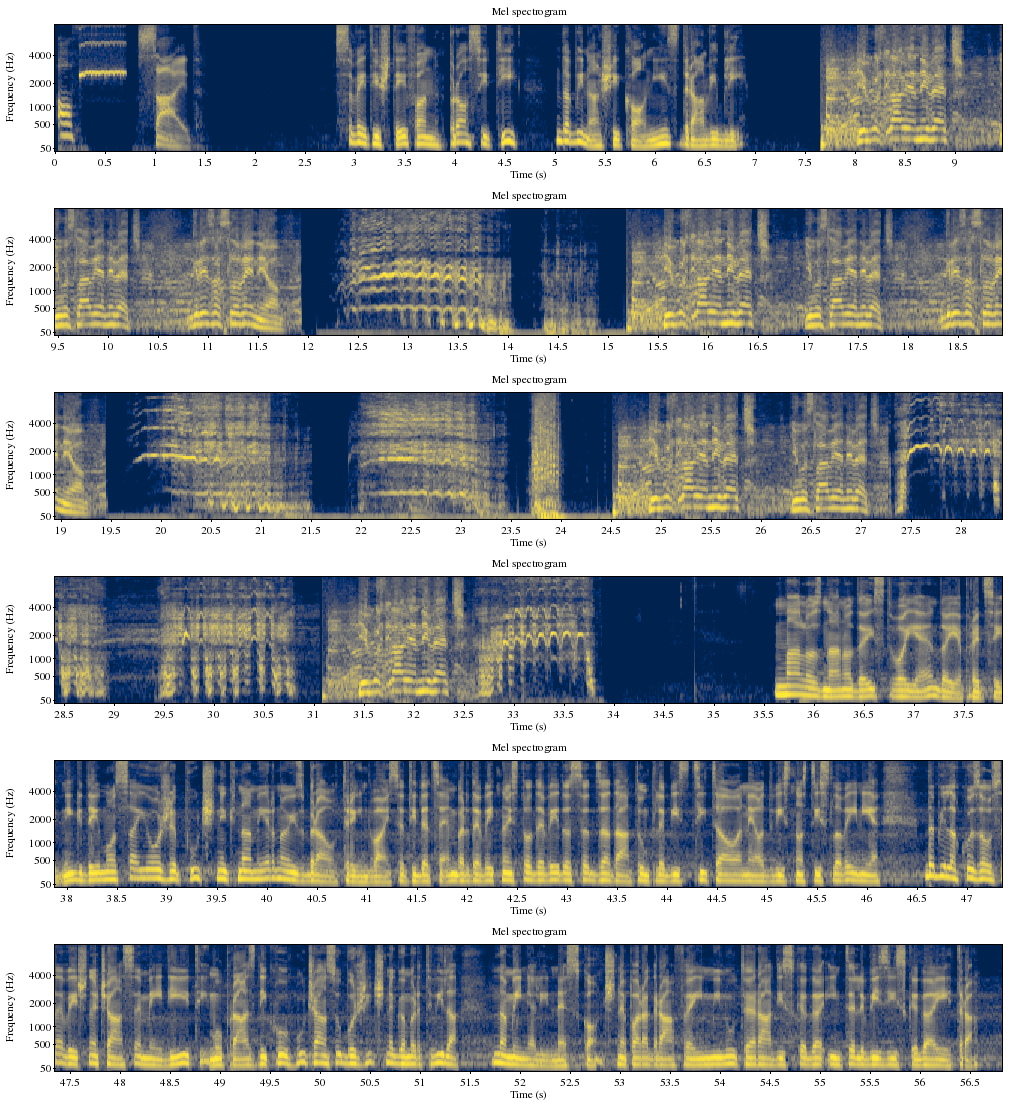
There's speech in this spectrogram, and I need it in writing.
Offside. Sveti Štefan, prosi ti, da bi naši konji zdravi bili. Jugoslavija ni več, Jugoslavija ni več. Gre za Slovenijo. Jugoslavija ni več, Jugoslavija ni več. Gre za Slovenijo. Jugoslavija ni več, Jugoslavija ni več. Jugoslavija ni več. Malo znano dejstvo je, da je predsednik Demosa Jože Pučnik namerno izbral 23. december 1990 za datum plebiscita o neodvisnosti Slovenije, da bi lahko za vse večne čase mediji temu prazniku v času božičnega mrtvila namenjali neskončne paragrafe in minute radijskega in televizijskega etra.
